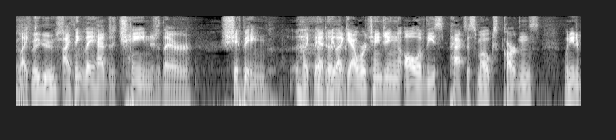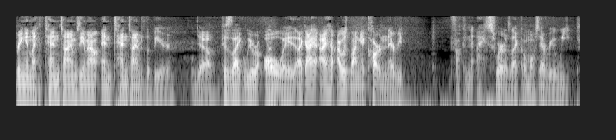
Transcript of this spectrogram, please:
Like figures. I think they had to change their shipping. Like they had to be like, yeah, we're changing all of these packs of smokes cartons. We need to bring in like ten times the amount and ten times the beer Yeah. because like we were always like I, I I was buying a carton every fucking I swear it was like almost every week.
